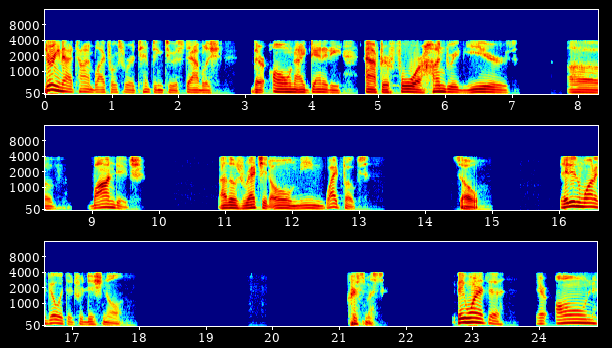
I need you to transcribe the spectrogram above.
during that time, black folks were attempting to establish their own identity after 400 years of bondage by those wretched, old, mean white folks. So they didn't want to go with the traditional Christmas. They wanted to their own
